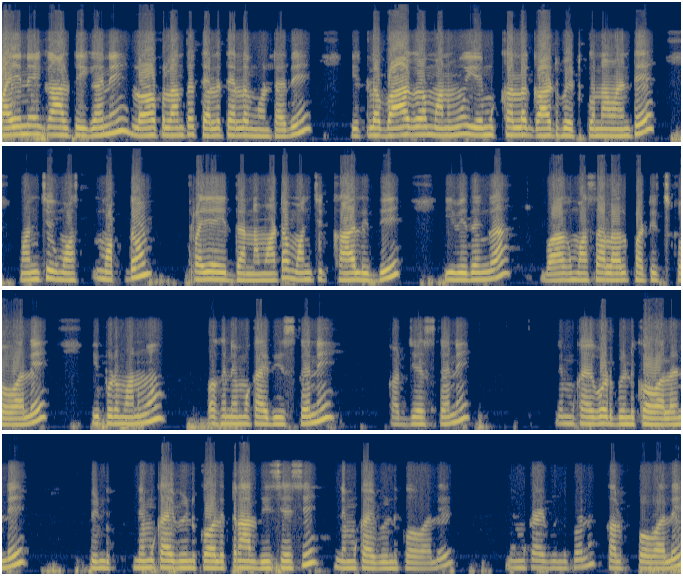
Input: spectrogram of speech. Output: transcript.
పైన కాలుతాయి కానీ లోపలంతా తెల్ల తెల్లగా ఉంటుంది. ఇట్లా బాగా మనము ఎముకల్లా ఘాటు పెట్టుకున్నామంటే మంచిగా మొత్తం ఫ్రై అయిద్ది అన్నమాట మంచిగా కాలిద్ది. ఈ విధంగా బాగా మసాలాలు పట్టించుకోవాలి. ఇప్పుడు మనము ఒక నిమ్మకాయ తీసుకొని కట్ చేసుకొని నిమ్మకాయ కూడా పిండుకోవాలండి. పిండు నిమ్మకాయ పిండుకోవాలి విత్తనాలు తీసేసి నిమ్మకాయ పిండుకోవాలి. నిమ్మకాయ పిండుకొని కలుపుకోవాలి.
